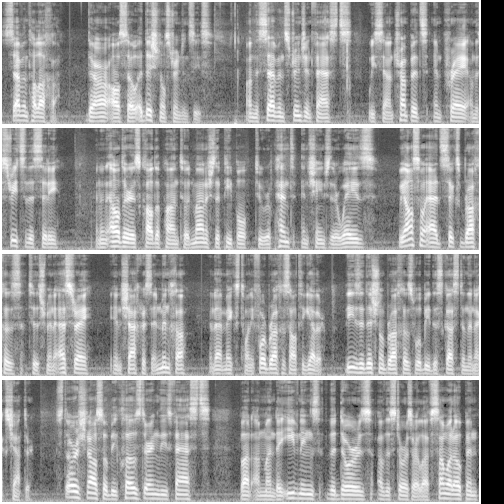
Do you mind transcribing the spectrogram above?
Seventh halacha there are also additional stringencies. On the seven stringent fasts, we sound trumpets and pray on the streets of the city, and an elder is called upon to admonish the people to repent and change their ways. We also add six brachas to the Shemoneh Esrei in Shachris and Mincha, and that makes 24 brachas altogether. These additional brachas will be discussed in the next chapter. Stores should also be closed during these fasts, but on Monday evenings, the doors of the stores are left somewhat open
